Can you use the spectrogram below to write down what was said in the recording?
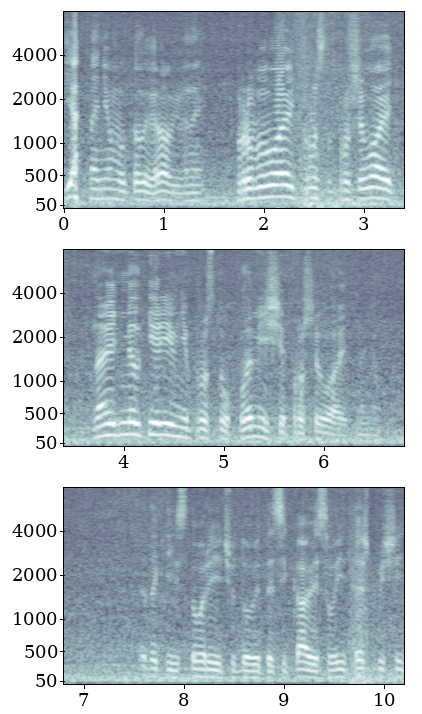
я на ньому коли грав, і вони пробивають, просто прошивають. Навіть мілкі рівні просто хламіще прошивають на ньому. Це такі історії чудові та цікаві, свої теж пишіть.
